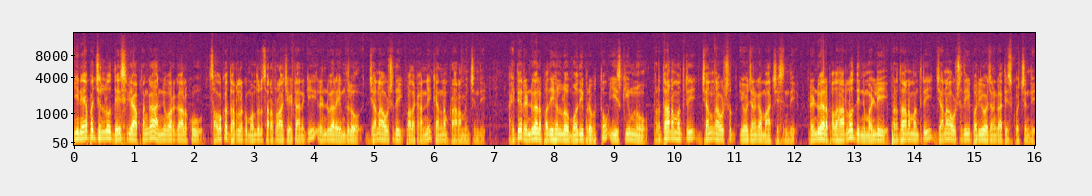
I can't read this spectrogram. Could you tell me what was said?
ఈ నేపథ్యంలో దేశవ్యాప్తంగా అన్ని వర్గాలకు చౌక ధరలకు మందులు సరఫరా చేయడానికి రెండు వేల ఎనిమిదిలో జన ఔషధి పథకాన్ని కేంద్రం ప్రారంభించింది. అయితే రెండు వేల పదిహేనులో మోదీ ప్రభుత్వం ఈ స్కీమ్ను ప్రధానమంత్రి జన్ ఔషధ్ యోజనగా మార్చేసింది. రెండు వేల పదహారులో దీన్ని మళ్ళీ ప్రధానమంత్రి జన ఔషధి పరియోజనగా తీసుకొచ్చింది.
